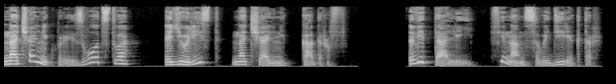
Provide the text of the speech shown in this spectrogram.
начальник производства, юрист, начальник кадров. Виталий, финансовый директор.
